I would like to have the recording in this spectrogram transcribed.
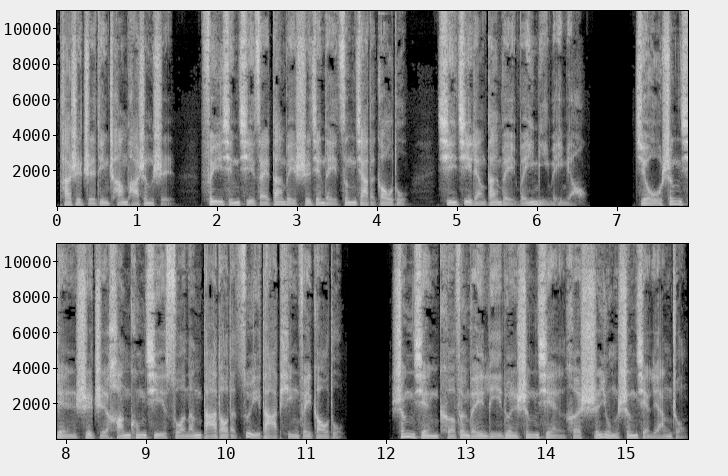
它是指定长爬升时。飞行器在单位时间内增加的高度，其计量单位为米每秒。九升线是指航空器所能达到的最大平飞高度。升线可分为理论升线和实用升线两种。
